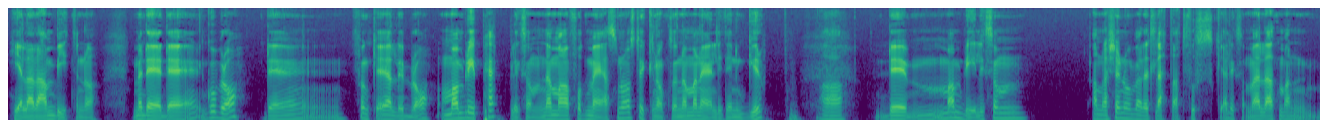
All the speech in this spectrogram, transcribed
hela den biten då. Men det, det går bra. Det funkar jävligt bra. Och man blir pepp liksom när man har fått med sig några stycken också när man är en liten grupp. Ja, Det, man blir liksom Annars är det nog väldigt lätt att fuska liksom, eller att man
